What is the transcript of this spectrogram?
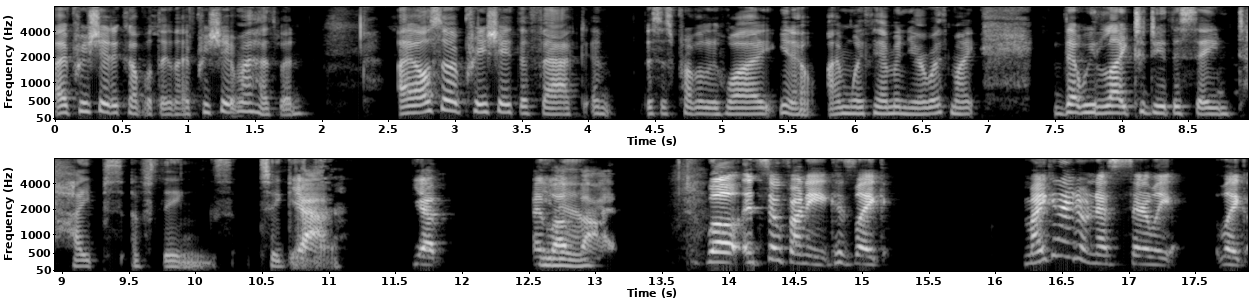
I appreciate a couple things. I appreciate my husband. I also appreciate the fact, and this is probably why, you know, I'm with him and you're with Mike, that we like to do the same types of things together. Yeah. Yep. I You love know? that. Well, it's so funny because like Mike and I don't necessarily like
